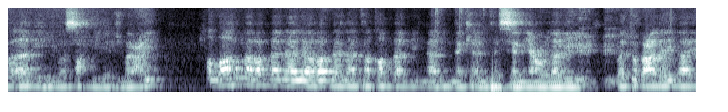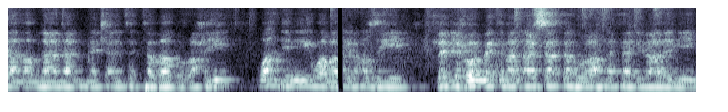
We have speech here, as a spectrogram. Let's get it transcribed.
وآله وصحبه أجمعين. اللهم ربنا يا ربنا تقبل منا إنك أنت السميع العليم وتب علينا يا مولانا إنك أنت التواب الرحيم واهدني وبارك العظيم وبحرمة من أرسلته رحمة للعالمين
